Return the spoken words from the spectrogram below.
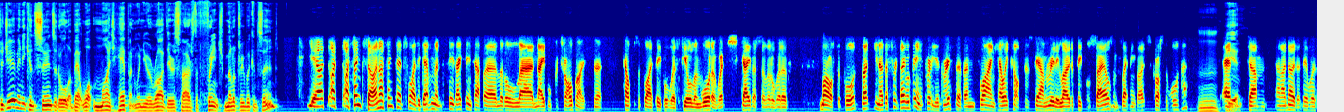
did you have any concerns at all about what might happen when you arrived there as far as the French military were concerned? Yeah, I, I, I think so, and I think that's why the government they sent up a little uh, naval patrol boat that helped supply people with fuel and water, which gave us a little bit of moral support. But you know, the, they were being pretty aggressive and flying helicopters down really low to people's sails and flattening boats across the water. Mm. And um, and I know that there was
